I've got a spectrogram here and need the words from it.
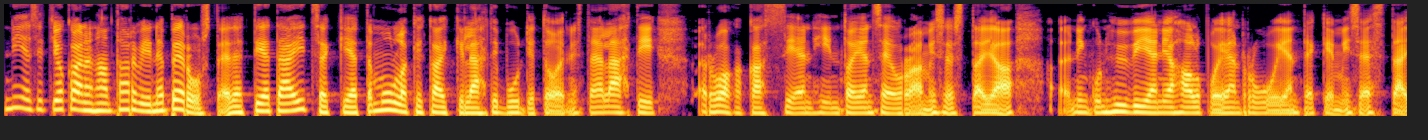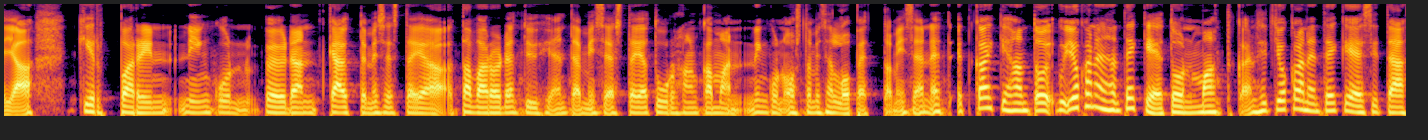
Niin ja sitten jokainenhan tarvii ne perusteet, että tietää itsekin, että mullakin kaikki lähti budjetoinnista ja lähti ruokakassien hintojen seuraamisesta ja äh, niin kuin hyvien ja halpojen ruuien tekemisestä ja kirpparin niin kuin pöydän käyttämisestä ja tavaroiden tyhjentämisestä ja turhan kaman niin kuin ostamisen lopettamisen. Et, et kaikkihan toi, jokainenhan tekee ton matkan, sitten jokainen tekee sitä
